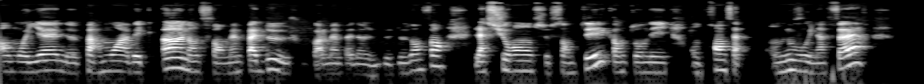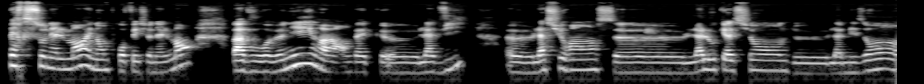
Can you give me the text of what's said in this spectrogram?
en moyenne par mois avec un enfant, même pas deux, je ne vous parle même pas de, deux enfants. L'assurance santé, quand on, est, on, prend ça, on ouvre une affaire, personnellement et non professionnellement, va vous revenir avec euh, la vie, euh, l'assurance, euh, l'allocation de la maison,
